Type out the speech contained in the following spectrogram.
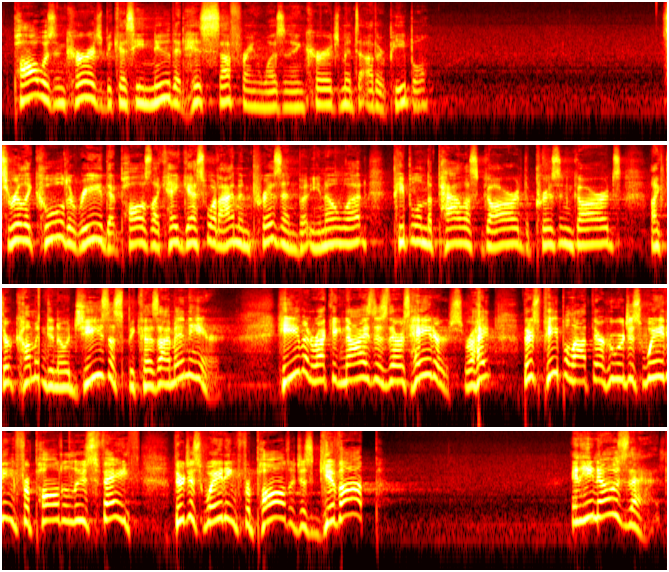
Paul was encouraged because he knew that his suffering was an encouragement to other people. It's really cool to read that Paul's like, hey, guess what? I'm in prison, but you know what? People in the palace guard, the prison guards, like they're coming to know Jesus because I'm in here. He even recognizes there's haters, right? There's people out there who are just waiting for Paul to lose faith. They're just waiting for Paul to just give up. And he knows that.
